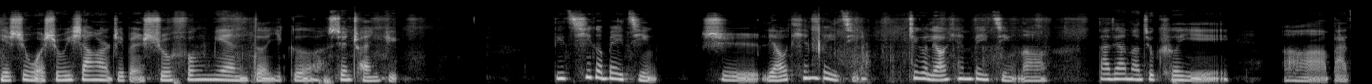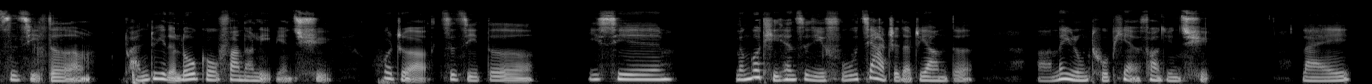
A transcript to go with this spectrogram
也是我是微商二这本书封面的一个宣传语。第七个背景是聊天背景，这个聊天背景呢，大家呢就可以啊把自己的团队的 logo 放到里边去，或者自己的一些。能够体现自己服务价值的这样的呃内容图片放进去，来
